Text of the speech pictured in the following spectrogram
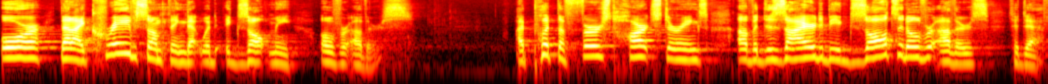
or that I crave something that would exalt me over others. I put the first heart stirrings of a desire to be exalted over others to death.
